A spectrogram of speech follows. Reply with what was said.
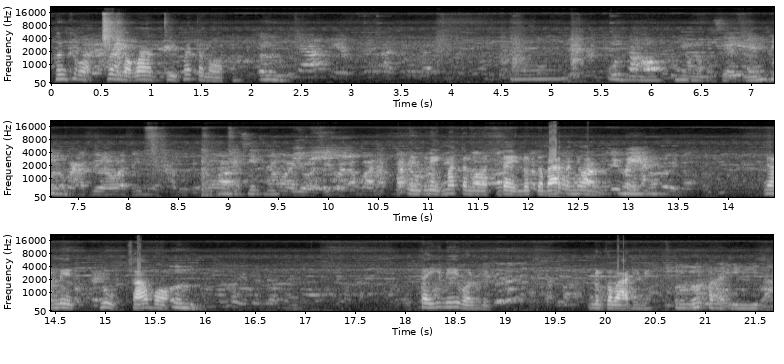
เพิ่นเขาบอกเพิ่นบอกว่าถือมาตลอด เอออืม อุ่นเงียวเราก็เสียยิ้มที่หนูมาเกลือว่าที่มือถามดูเดี๋ยวว่าว่าอยู่ที่บ้านบ้านบ้านถือเลขมาตลอดได้รถกระบะก็ย้อนย้อนเลขลูกสาวบอกเออได้อีหลีบ่ลูกรถกระบะนี่แหมเออก็ได้อีรีวะ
